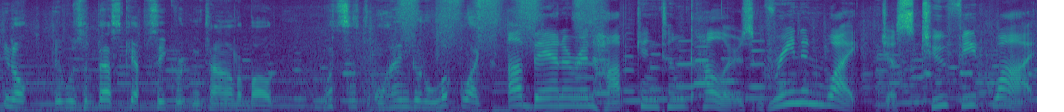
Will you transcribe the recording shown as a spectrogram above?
You know, it was the best kept secret in town about what's this line going to look like? A banner in Hopkinton colors, green and white, just two feet wide.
